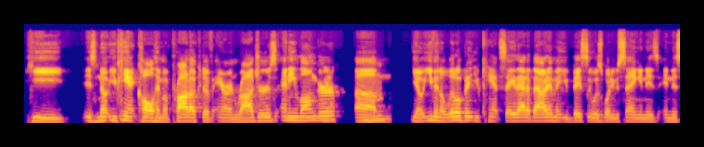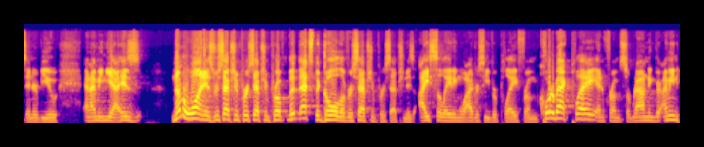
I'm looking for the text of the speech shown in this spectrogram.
he is no, you can't call him a product of Aaron Rodgers any longer. Um, you know, even a little bit, you can't say that about him. It basically was what he was saying in his in this interview. And I mean, yeah, his number one is reception perception pro that's the goal of reception perception is isolating wide receiver play from quarterback play and from surrounding i mean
